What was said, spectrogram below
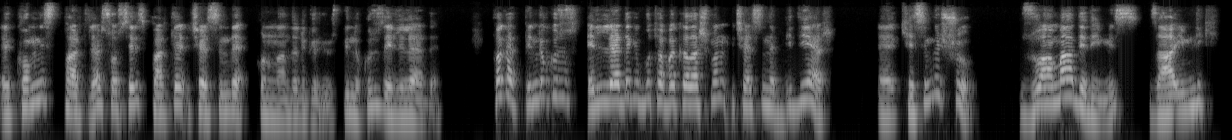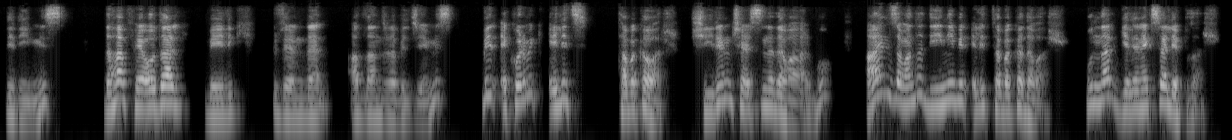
e, komünist partiler, sosyalist partiler içerisinde konumlandığını görüyoruz 1950'lerde. Fakat 1950'lerdeki bu tabakalaşmanın içerisinde bir diğer e, kesim de şu. Zuama dediğimiz, zaimlik dediğimiz daha feodal beylik üzerinden adlandırabileceğimiz bir ekonomik elit tabaka var. Şiilerin içerisinde de var bu. Aynı zamanda dini bir elit tabaka da var. Bunlar geleneksel yapılar.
